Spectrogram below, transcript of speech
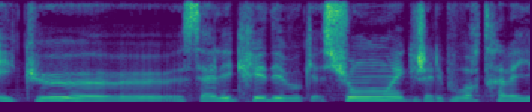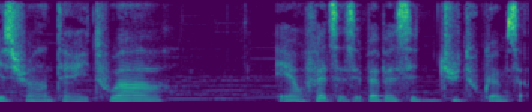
et que euh, ça allait créer des vocations et que j'allais pouvoir travailler sur un territoire. Et en fait, ça s'est pas passé du tout comme ça.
